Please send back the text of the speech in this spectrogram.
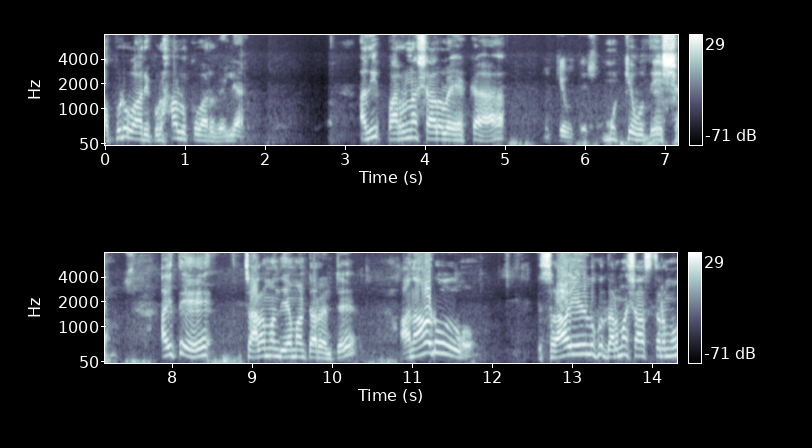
అప్పుడు వారి గృహాలకు వారు వెళ్ళారు. అది పర్ణశాలల యొక్క ముఖ్య ఉద్దేశం. ముఖ్య ఉద్దేశం. అయితే చాలామంది ఏమంటారంటే ఆనాడు ఇస్రాయేలుకు ధర్మశాస్త్రము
